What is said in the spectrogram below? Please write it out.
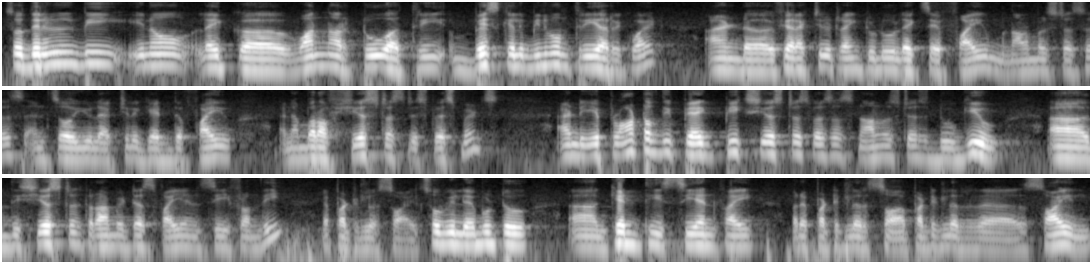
So there will be you know like uh, one or two or three basically minimum three are required and uh, if you are actually trying to do like say 5 normal stresses and so you will actually get the 5 number of shear stress displacements and a plot of the peak shear stress versus normal stress do give uh, the shear stress parameters phi and c from the a particular soil. So we will able to uh, get the c and phi for a particular so particular uh, soil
